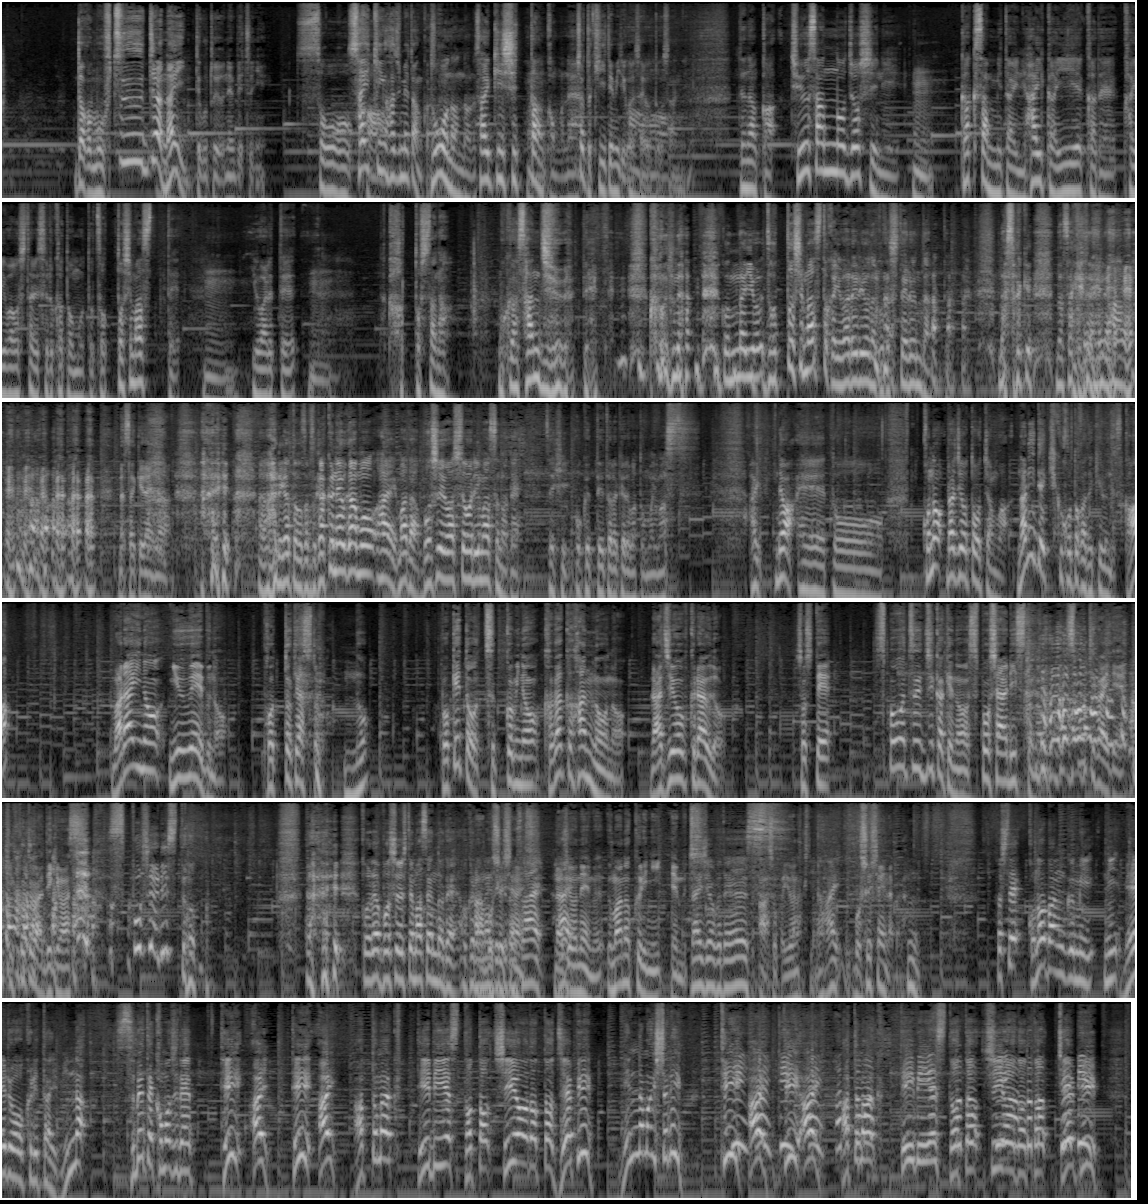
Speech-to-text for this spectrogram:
だからもう普通じゃないってことよね別に。そうか。最近始めたんかどうなんだろう。最近知ったんかもね、ちょっと聞いてみてくださいお父さんに。でなんか中3の女子にうん。ガクさんみたいに「はい」か「いいえ」かで会話をしたりするかと思うとゾッとしますってうん。言われてうん。なんかハッとしたな僕は30で こんなこんな言わゾッとしますとか言われるようなことしてるんだって。情け情けないなはい情けないな。あありがとうございます。学年側も、はい、まだ募集はしておりますのでぜひ送っていただければと思います。はい。ではえっ、とこのラジオ父ちゃんは何で聞くことができるんですか？笑いのニューウェーブのポッドキャスト。のボケとツッコミの化学反応のラジオクラウド。そしてスポーツ仕掛けのスポシャリストの Spotify で聞くことができます。スポシャリスト？はい。これは募集してませんので送らあないでください。です。ラジオはいネーム、馬の栗に眠ち大丈夫です。あそうか言わなくていいな、はい。募集してないんだから、そしてこの番組にメールを送りたいみんな。すべて小文字で TITI.tbs.co.jp みんなも一緒に TITI.tbs.co.jp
